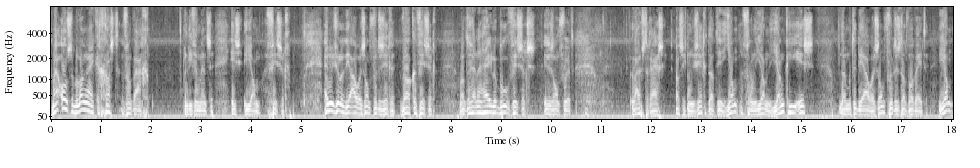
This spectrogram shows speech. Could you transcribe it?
Maar onze belangrijke gast vandaag, lieve mensen, is Jan Visser. En nu zullen die oude Zandvoorten zeggen, welke Visser? Want er zijn een heleboel vissers in Zandvoort. Luisteraars, als ik nu zeg dat dit Jan van Jan Jankie is, dan moeten die oude Zandvoorters dat wel weten. Jan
